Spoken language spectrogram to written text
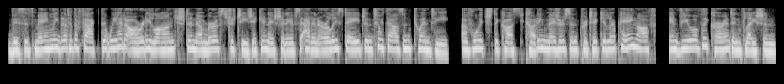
This is mainly due to the fact that we had already launched a number of strategic initiatives at an early stage in 2020, of which the cost-cutting measures in particular paying off, in view of the current inflation,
